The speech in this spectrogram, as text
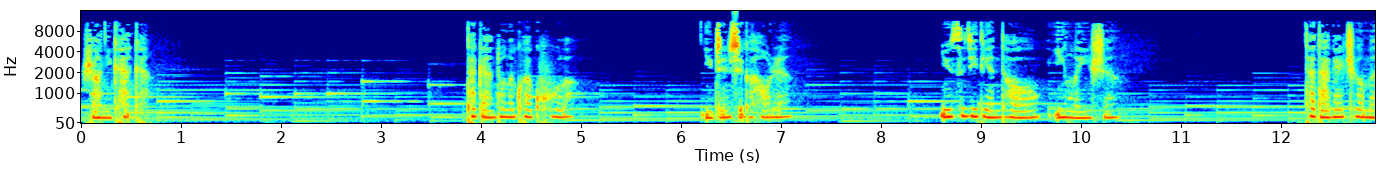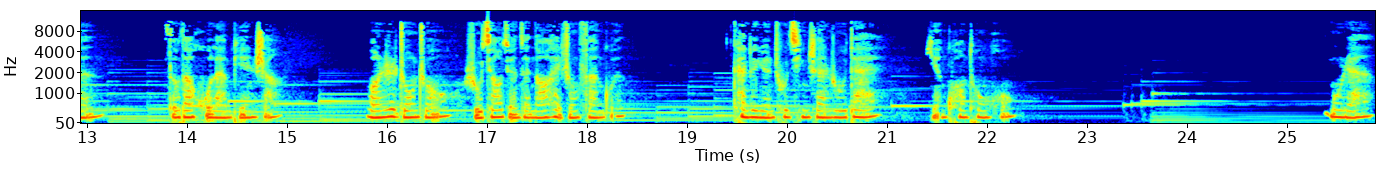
让你看看。”他感动的快哭了。你真是个好人。女司机点头应了一声。他打开车门，走到护栏边上。往日种种如胶卷在脑海中翻滚，看着远处青山如黛，眼眶通红。蓦然，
